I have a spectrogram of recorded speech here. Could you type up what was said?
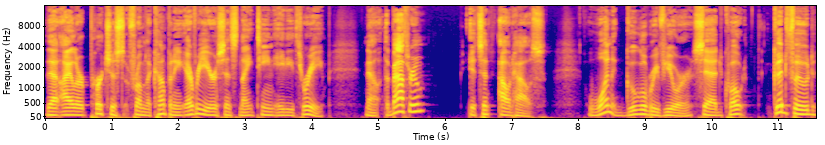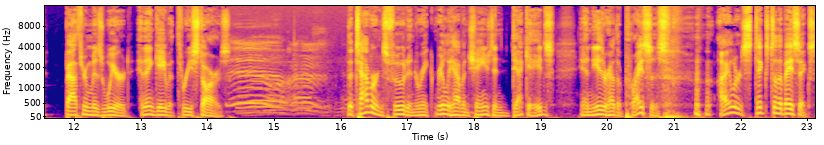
that Eiler purchased from the company every year since 1983. Now, the bathroom, it's an outhouse. One Google reviewer said, quote, good food, bathroom is weird, and then gave it three stars. The tavern's food and drink really haven't changed in decades, and neither have the prices. Eiler sticks to the basics.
